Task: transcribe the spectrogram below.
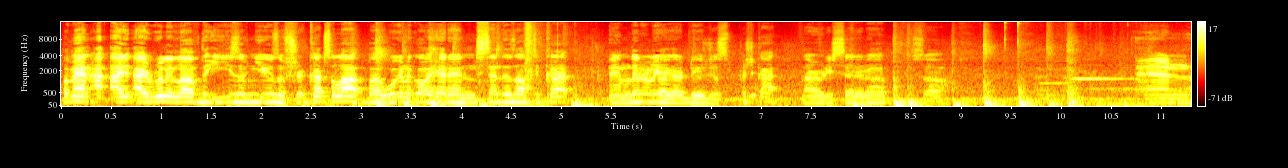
but man, I, I really love the ease of use of Sure Cuts a lot. But we're gonna go ahead and send this off to cut, and literally all you gotta do is just push cut. I already set it up, so and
